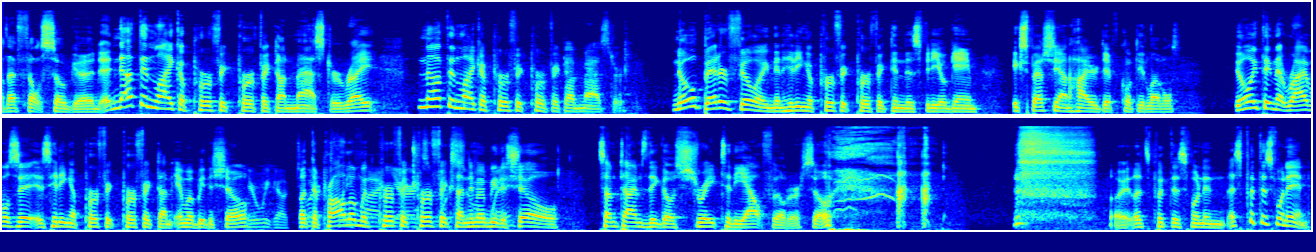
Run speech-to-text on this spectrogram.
Oh, that felt so good. And nothing like a perfect perfect on master, right? Nothing like a perfect perfect on master. No better feeling than hitting a perfect perfect in this video game, especially on higher difficulty levels. The only thing that rivals it is hitting a perfect perfect on MLB The Show. Here we go. But the problem with 225 perfect perfects on MLB The. Show, sometimes they go straight to the outfielder. So, all right, let's put this one in. Let's put this one in.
